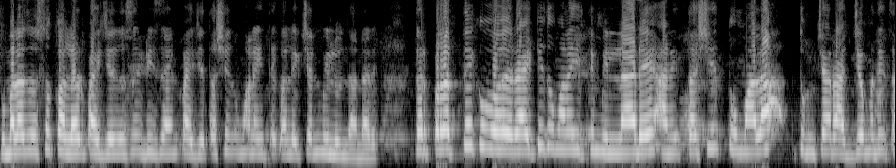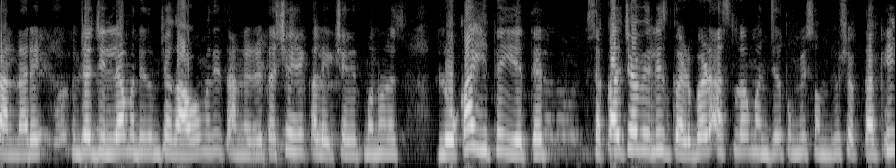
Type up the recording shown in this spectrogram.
तुम्हाला जसं कलर पाहिजे जसं डिझाईन पाहिजे तसे तुम्हाला इथे कलेक्शन मिळून जाणार आहे. तर प्रत्येक व्हरायटी तुम्हाला इथे मिळणार आहे आणि तशी तुम्हाला तुमच्या राज्यामध्ये चालणार आहे. तुमच्या जिल्ह्यामध्ये तुमच्या गावामध्ये चालणार आहे. तसे हे कलेक्शन आहेत. म्हणूनच लोक इथे येतात. सकाळच्या वेळीच गडबड असलं म्हणजे तुम्ही समजू शकता की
